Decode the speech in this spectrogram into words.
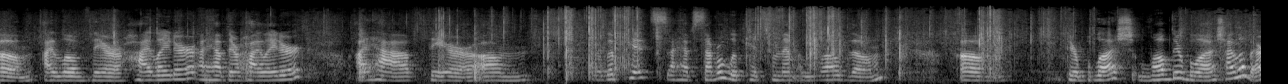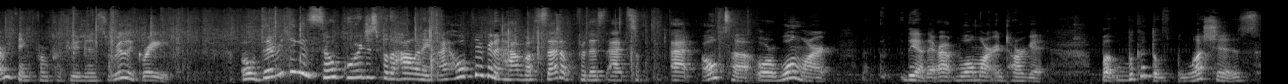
um, I love their highlighter. I have their highlighter. I have their, um, their lip kits. I have several lip kits from them. I love them. Um, their blush. Love their blush. I love everything from Profusion. It's really great. Oh, everything is so gorgeous for the holidays. I hope they're going to have a setup for this at, at Ulta or Walmart. Yeah, they're at Walmart and Target. But look at those blushes.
